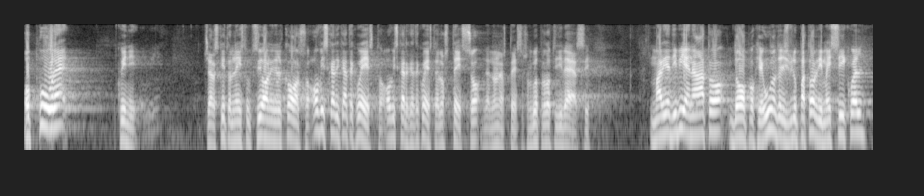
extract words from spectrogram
Oppure, quindi c'era scritto nelle istruzioni del corso, o vi scaricate questo, o vi scaricate questo, è lo stesso, non è lo stesso, sono due prodotti diversi, MariaDB è nato dopo che uno degli sviluppatori di MySQL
